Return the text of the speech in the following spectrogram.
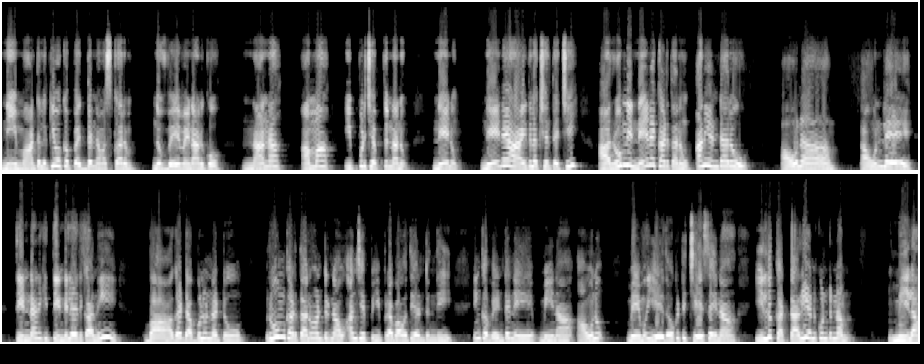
నీ మాటలకి ఒక పెద్ద నమస్కారం. నువ్వేమైనా అనుకో నానా అమ్మా ఇప్పుడు చెప్తున్నాను. నేను నేనే ఆ ఐదు లక్షలు తెచ్చి ఆ రూమ్ని నేనే కడతాను అని అంటారు. అవునా? అవునులే. తినడానికి తిండి లేదు కానీ బాగా డబ్బులున్నట్టు రూమ్ కడతాను అంటున్నావు అని చెప్పి ప్రభావతి అంటుంది. ఇంకా వెంటనే మీనా అవును మేము ఏదో ఒకటి చేసైనా ఇల్లు కట్టాలి అనుకుంటున్నాం. మీలా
